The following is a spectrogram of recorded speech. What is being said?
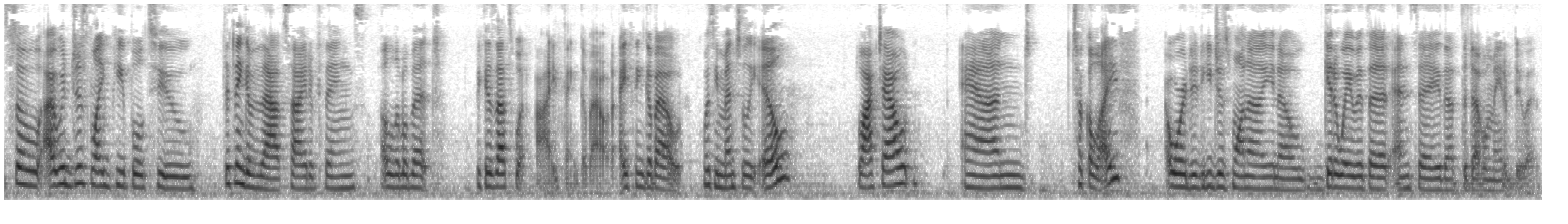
So I would just like people to, to think of that side of things a little bit because that's what I think about. I think about, was he mentally ill, blacked out, and took a life? Or did he just want to, you know, get away with it and say that the devil made him do it?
